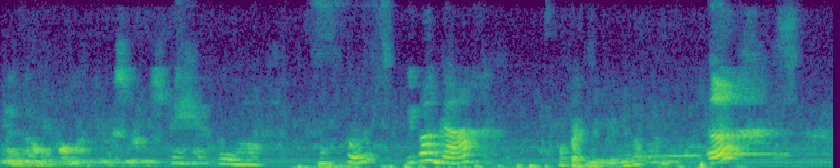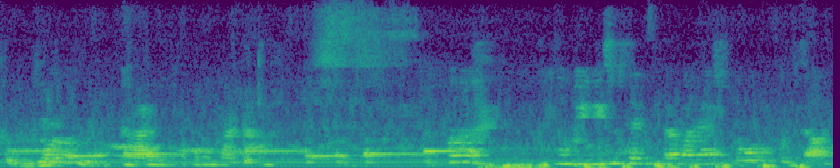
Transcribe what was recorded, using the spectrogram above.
E não informar que vai ser o Devagar. Aperta de brilho e dá pra mim. Cara, não tá falando devagar. Ai, no início teve que trabalhar em dobro, sabe?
